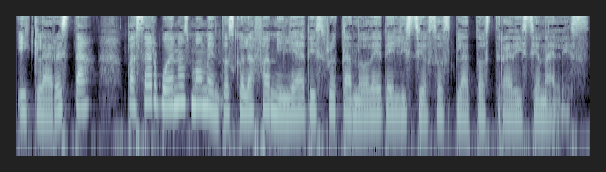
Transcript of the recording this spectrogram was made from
y, claro está, pasar buenos momentos con la familia disfrutando de deliciosos platos tradicionales.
